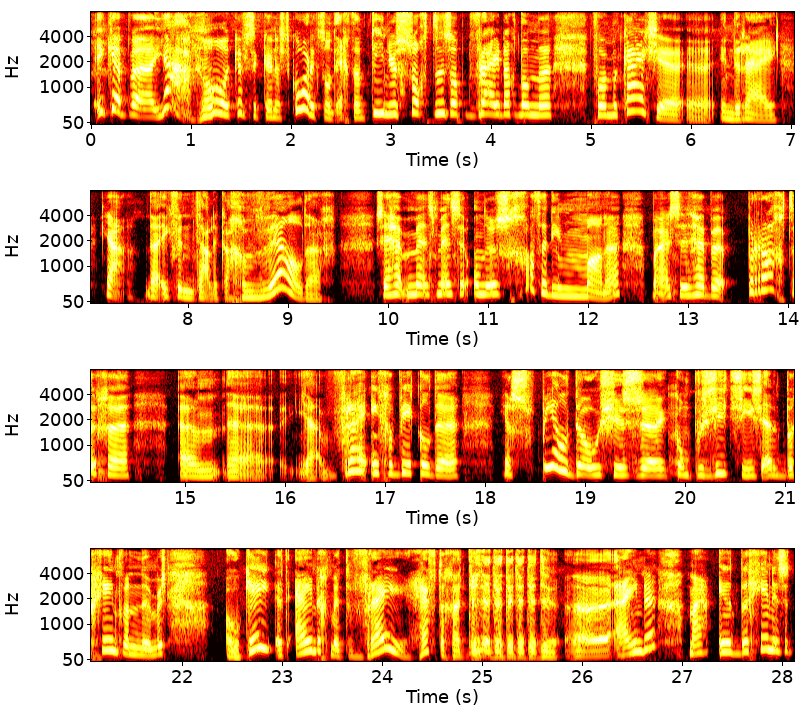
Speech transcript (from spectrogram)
ik heb, eh, ja oh, ik heb ze kunnen scoren. Ik stond echt om tien uur s ochtends op vrijdag dan, eh, voor mijn kaartje eh, in de rij. Ja, nou, ik vind Metallica geweldig. Ze hebben, mens, mensen onderschatten die mannen, maar ze hebben prachtige. ehm, eh, ja, vrij ingewikkelde ja, speeldoosjes, composities en het begin van nummers. Oké, het eindigt met een vrij heftige eh, einde. Maar in het begin is het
